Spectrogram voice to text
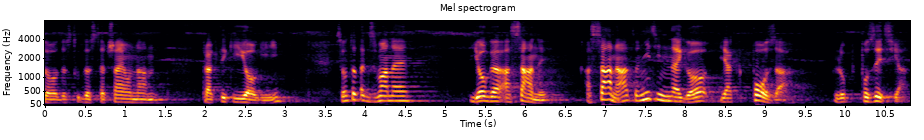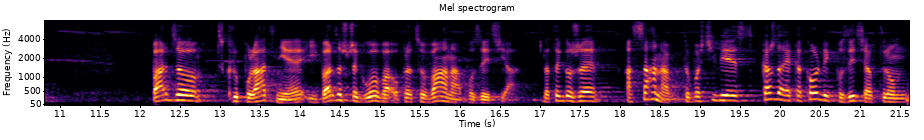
to, dostarczają nam praktyki jogi. Są to tak zwane yoga asany. Asana to nic innego jak poza lub pozycja. Bardzo skrupulatnie i bardzo szczegółowa opracowana pozycja, dlatego że asana to właściwie jest każda jakakolwiek pozycja, w którą,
